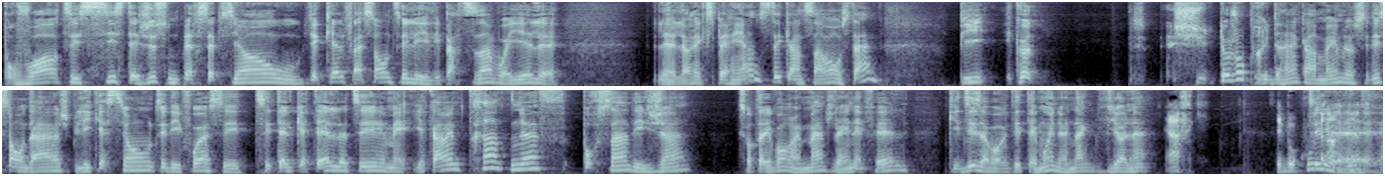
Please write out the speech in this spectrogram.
pour voir si c'était juste une perception ou de quelle façon les, les partisans voyaient le, le- leur expérience quand ils s'en vont au stade. Puis écoute, je suis toujours prudent quand même c'est des sondages puis les questions des fois c'est tel que tel là, mais il y a quand même 39% des gens qui sont allés voir un match de la NFL qui disent avoir été témoins d'un acte violent. Arc. C'est beaucoup, Tu sais, 39. euh,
